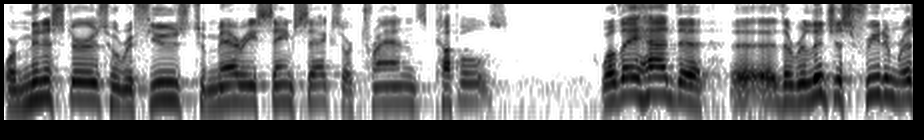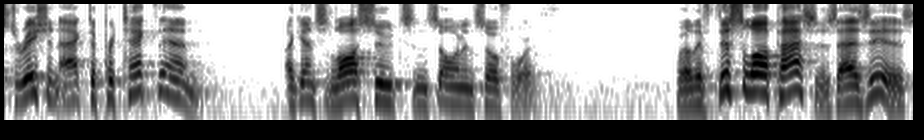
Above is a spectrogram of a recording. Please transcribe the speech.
or ministers who refused to marry same-sex or trans couples. Well, they had the, uh, the Religious Freedom Restoration Act to protect them against lawsuits and so on and so forth. Well, if this law passes as is,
